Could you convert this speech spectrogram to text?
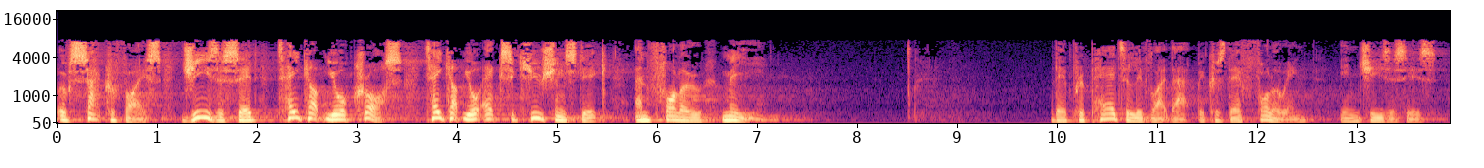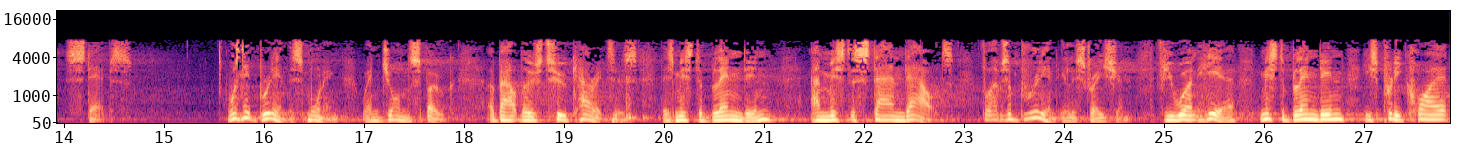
of sacrifice. Jesus said, take up your cross, take up your execution stick and follow me. They're prepared to live like that because they're following in Jesus' steps. Wasn't it brilliant this morning when John spoke about those two characters? There's Mr. Blend In and Mr. Stand Out. I thought that was a brilliant illustration. If you weren't here, Mr. Blend In, he's pretty quiet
